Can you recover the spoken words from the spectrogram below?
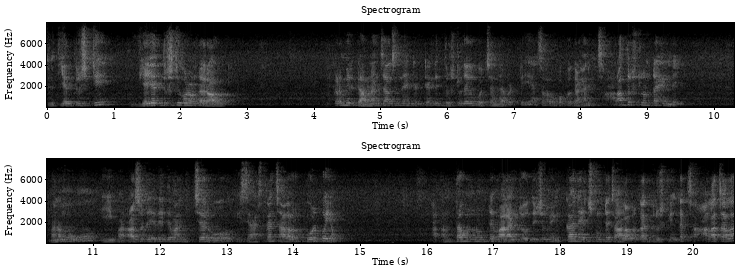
ద్వితీయ దృష్టి వ్యయ దృష్టి కూడా ఉంటాయి రాహుకి. ఇక్కడ మీరు గమనించాల్సింది ఏంటంటే అండి దృష్టిల దగ్గరకు వచ్చాం కాబట్టి అసలు ఒక్కొక్క గ్రహానికి చాలా దృష్టిలు ఉంటాయండి. మనము ఈ పరాశుడు ఏదైతే మనకి ఇచ్చారో ఈ శాస్త్రాన్ని చాలా వరకు కోల్పోయాం. అంతా ఉండుంటే మాలాంటి జ్యోతిష్యులు మేము ఇంకా నేర్చుకుంటే చాలా వరకు ఆ దృష్టిలో ఇంకా చాలా చాలా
